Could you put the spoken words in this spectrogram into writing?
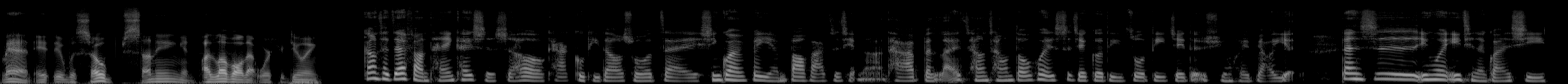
man, it, it was so stunning and I love all that work you're doing. 刚才在访谈一开始的时候，卡库提到说，在新冠肺炎爆发之前呢、他本来常常都会世界各地做 DJ 的巡回表演，但是因为疫情的关系，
